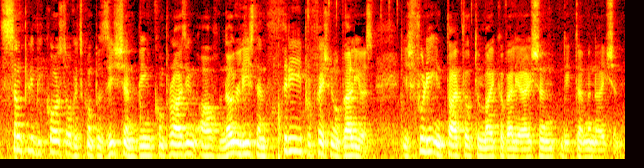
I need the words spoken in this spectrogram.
simply because of its composition being comprising of no less than three professional valuers, is fully entitled to make a valuation determination.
